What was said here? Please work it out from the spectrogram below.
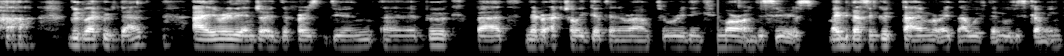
Good luck with that. I really enjoyed the first Dune uh, book, but never actually gotten around to reading more on the series. Maybe that's a good time right now with the movies coming.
